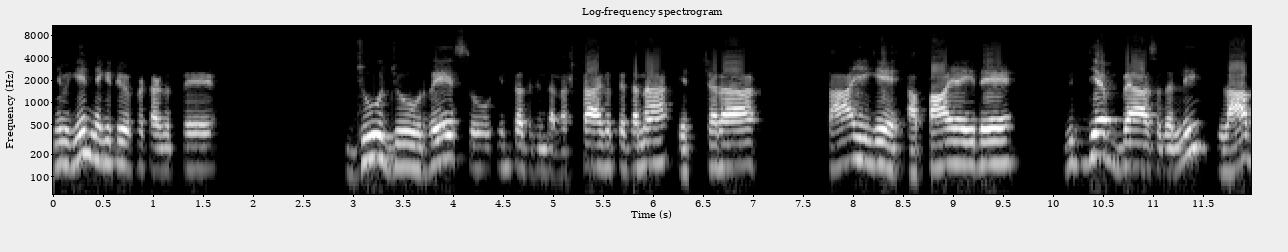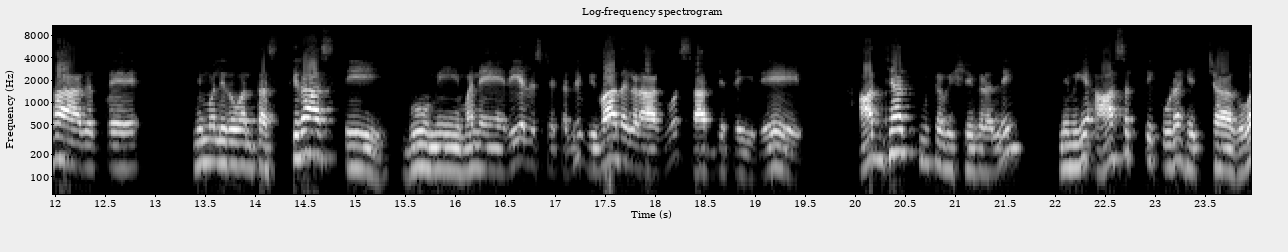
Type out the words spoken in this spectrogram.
ನಿಮಗೇನು ನೆಗೆಟಿವ್ ಎಫೆಕ್ಟ್ ಆಗುತ್ತೆ? ಜೂಜು, ರೇಸು ಇಂಥದ್ರಿಂದ ನಷ್ಟ ಆಗುತ್ತೆ ದನ ಎಚ್ಚರ, ತಾಯಿಗೆ ಅಪಾಯ ಇದೆ, ವಿದ್ಯಾಭ್ಯಾಸದಲ್ಲಿ ಲಾಭ ಆಗುತ್ತೆ. ನಿಮ್ಮಲ್ಲಿರುವಂತ ಸ್ಥಿರಾಸ್ತಿ, ಭೂಮಿ, ಮನೆ ರಿಯಲ್ ಎಸ್ಟೇಟ್ ಅಲ್ಲಿ ವಿವಾದಗಳಾಗುವ ಸಾಧ್ಯತೆ ಇದೆ. ಆಧ್ಯಾತ್ಮಿಕ ವಿಷಯಗಳಲ್ಲಿ ನಿಮಗೆ ಆಸಕ್ತಿ ಕೂಡ ಹೆಚ್ಚಾಗುವ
